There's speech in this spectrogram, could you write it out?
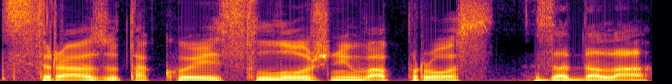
Сразу такой сложный вопрос задала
